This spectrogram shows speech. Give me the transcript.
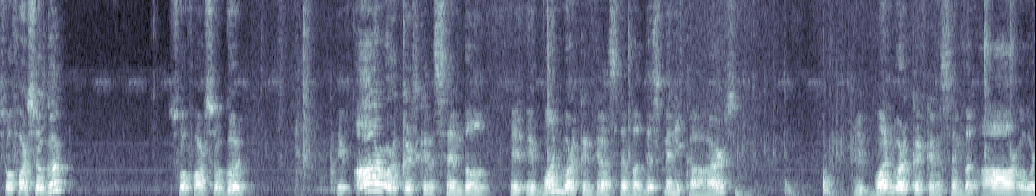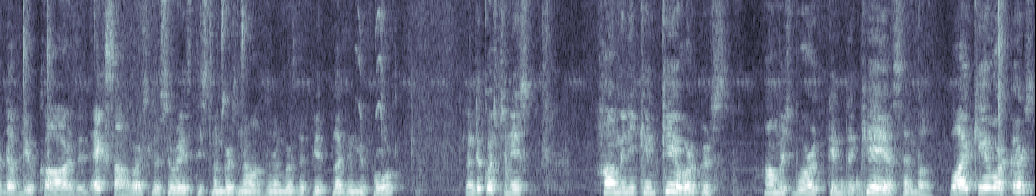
So far so good? So far so good if our workers can assemble, if one worker can assemble this many cars, if one worker can assemble R over W cars in X hours, let's erase these numbers now, the numbers that we had plugged in before. Then the question is, how many can K workers? How much work can the K assemble? Why K workers?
